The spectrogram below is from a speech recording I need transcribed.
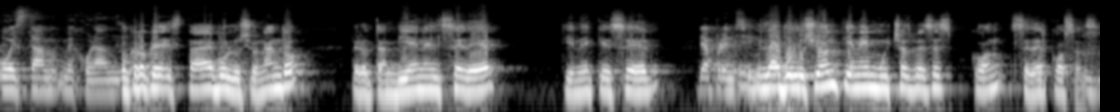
¿O está mejorando? Yo creo que está evolucionando, pero también el ceder tiene que ser De aprensivo. La evolución tiene muchas veces con ceder cosas,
